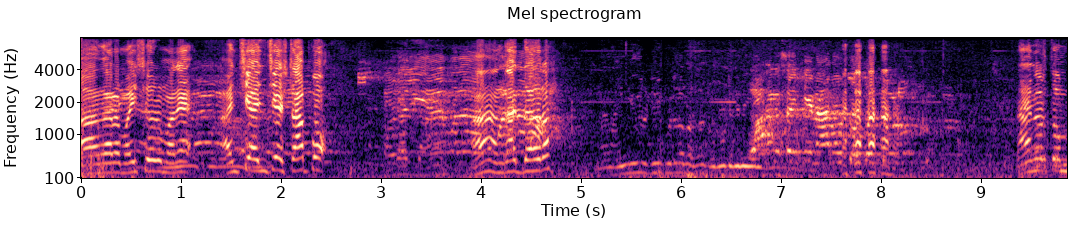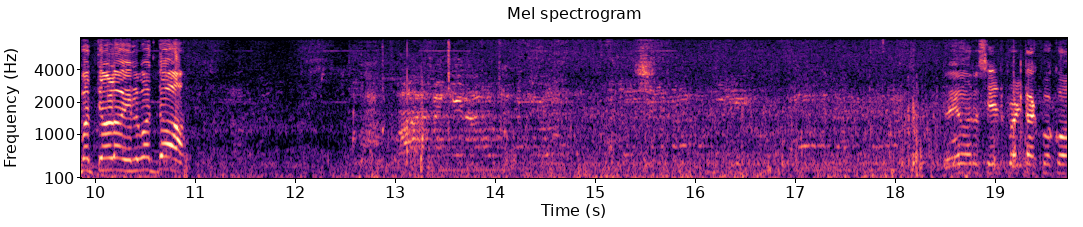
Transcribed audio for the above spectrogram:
ಹಂಗಾರ ಮೈಸೂರು ಮನೆ. ಅಂಚೆ ಅಂಚೆ ಸ್ಟಾಪು. ಹಾಂ ಹಂಗಾದ್ರ ನಾನೂರ ತೊಂಬತ್ತೇಳು ಇಲ್ವದ್ದು ಡ್ರೈವರು ಸೀಟ್ ಬೆಲ್ಟ್ ಹಾಕ್ಬೇಕು.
